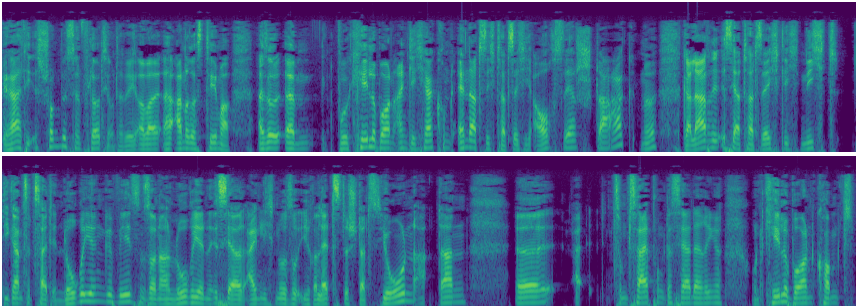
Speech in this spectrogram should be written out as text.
Ja, die ist schon ein bisschen flirty unterwegs, aber äh, anderes Thema. Also ähm, wo Celeborn eigentlich herkommt, ändert sich tatsächlich auch sehr stark. Ne? Galadriel ist ja tatsächlich nicht die ganze Zeit in Lorien gewesen, sondern Lorien ist ja eigentlich nur so ihre letzte Station dann äh, zum Zeitpunkt des Herr der Ringe. Und Celeborn kommt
